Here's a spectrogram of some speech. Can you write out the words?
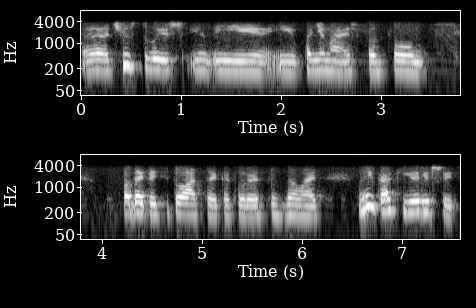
э, чувствуешь и, и, и понимаешь под, под этой ситуацией, которая создалась, ну и как ее решить.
